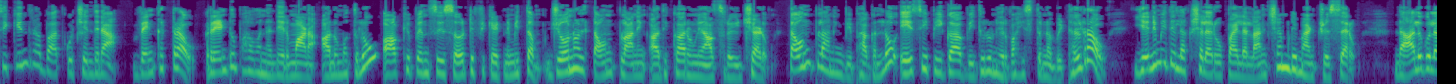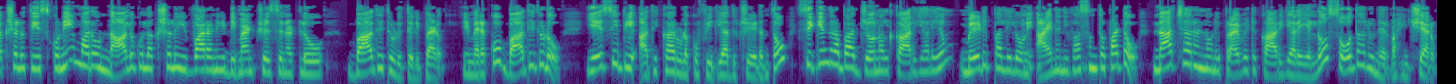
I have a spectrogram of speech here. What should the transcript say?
సికింద్రాబాద్కు చెందిన వెంకట్రావు రెండు భవన నిర్మాణ అనుమతులు ఆక్యుపెన్సీ సర్టిఫికేట్ నిమిత్తం జోనల్ టౌన్ ప్లానింగ్ అధికారుల్ని ఆశ్రయించాడు. టౌన్ ప్లానింగ్ విభాగంలో ఏసీపీగా విధులు నిర్వహిస్తున్న విఠలరావు ఎనిమిది లక్షల రూపాయల లంచం డిమాండ్ చేశారు. నాలుగు లక్షలు తీసుకుని మరో నాలుగు లక్షలు ఇవ్వాలని డిమాండ్ చేసినట్లు బాధితుడు తెలిపాడు. ఈ మేరకు బాధితుడు ఏసీబీ అధికారులకు ఫిర్యాదు చేయడంతో సికింద్రాబాద్ జోనల్ కార్యాలయం మేడిపల్లిలోని ఆయన నివాసంతో పాటు నాచారంలోని ప్రైవేటు కార్యాలయంలో సోదాలు నిర్వహించారు.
